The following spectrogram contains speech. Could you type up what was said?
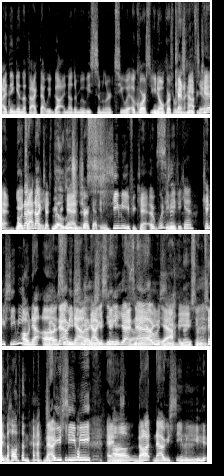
I think in the fact that we've gotten other movies similar to it. Of course, you know, of course we're catch gonna me have if you to. can. Yeah, oh, not, not exactly. catch me The if you can. Sure, catch me. see me if you can. Uh, what see is me it? if you can. Can you see me? Oh, now, uh, No, now see me you now. see me. Now you Yeah, see me. yeah, See me now you see yeah. me. Now you see me. With all the magic now you see me, and Um, not now you see me.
